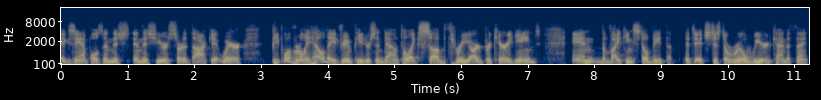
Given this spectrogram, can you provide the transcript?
examples in this in this year's sort of docket where people have really held Adrian Peterson down to like sub three yard per carry games, and the Vikings still beat them. It's it's just a real weird kind of thing.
